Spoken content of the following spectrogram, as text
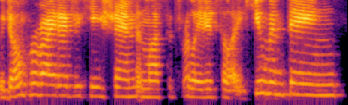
We don't provide education unless it's related to like human things.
